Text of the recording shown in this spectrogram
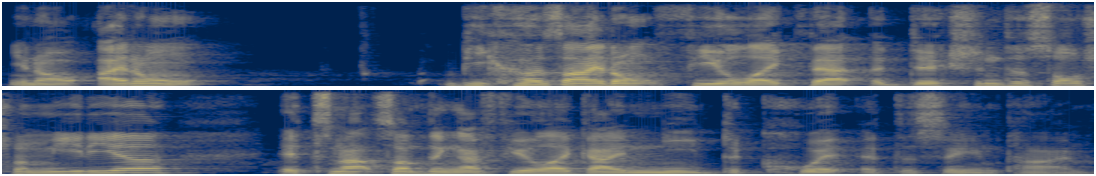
you know, I don't because I don't feel like that addiction to social media. It's not something I feel like I need to quit at the same time.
